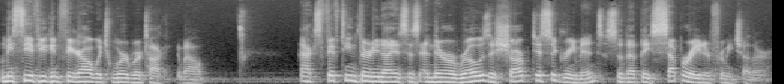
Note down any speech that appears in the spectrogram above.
let me see if you can figure out which word we're talking about. Acts 15:39 says, "And there arose a sharp disagreement, so that they separated from each other.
